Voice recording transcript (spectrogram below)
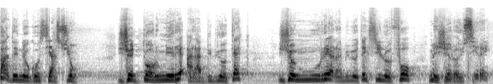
pas de négociation. Je dormirai à la bibliothèque, je mourrai à la bibliothèque s'il le faut, mais je réussirai.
